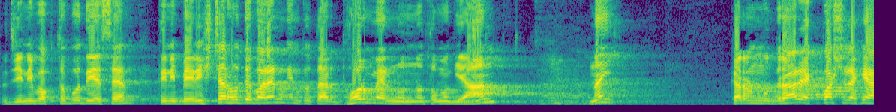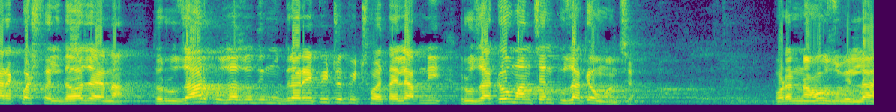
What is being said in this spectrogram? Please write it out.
তো যিনি বক্তব্য দিয়েছেন, তিনি ব্যারিস্টার হতে পারেন, কিন্তু তার ধর্মের ন্যূনতম জ্ঞান নাই। কারণ মুদ্রার এক পাশ রেখে আর এক পাশ ফেলে দেওয়া যায় না। তো রোজার পূজা যদি মুদ্রার এপিট ওপিট হয় তাহলে আপনি রোজাকেও মানছেন, পূজাকেও মানছেন। পড়েন নাউজুবিল্লাহ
